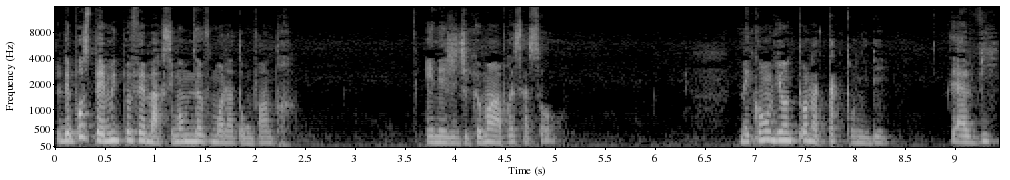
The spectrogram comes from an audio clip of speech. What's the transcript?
Le dépôt spermique peut faire maximum 9 mois dans ton ventre. Énergétiquement, après, ça sort. Mais quand on vient, on attaque ton idée. C'est à vie.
